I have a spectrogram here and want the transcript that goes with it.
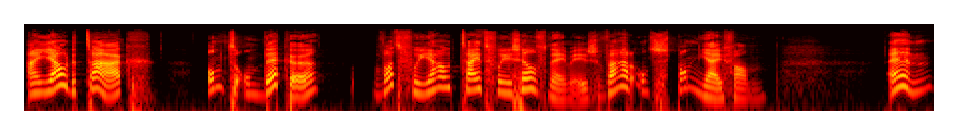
aan jou de taak om te ontdekken wat voor jou tijd voor jezelf nemen is. Waar ontspan jij van? En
